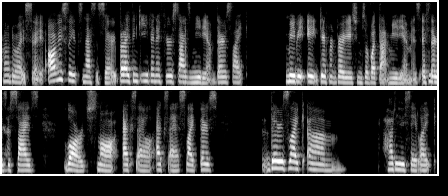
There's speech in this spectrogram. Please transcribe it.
how do I say? Obviously, it's necessary, but I think even if you're size medium, there's like maybe eight different variations of what that medium is. If there's yeah. a size large, small, XL, XS, like there's there's like um how do you say like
